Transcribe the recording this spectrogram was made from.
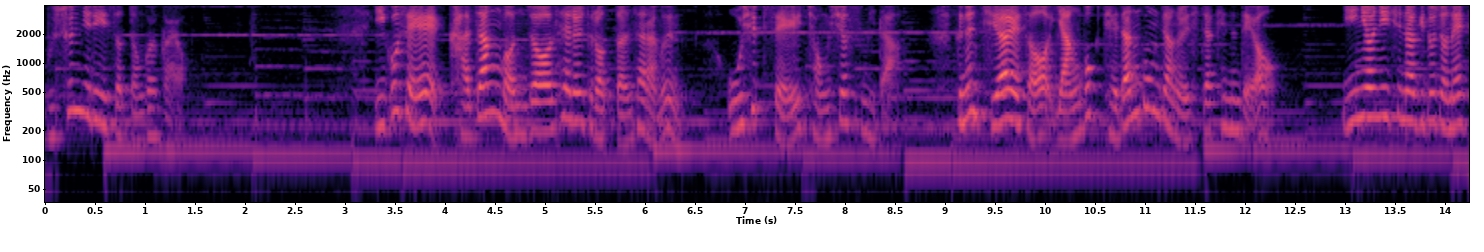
무슨 일이 있었던 걸까요? 이곳에 가장 먼저 새를 들었던 사람은 50세의 정 씨였습니다. 그는 지하에서 양복 재단 공장을 시작했는데요. 2년이 지나기도 전에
